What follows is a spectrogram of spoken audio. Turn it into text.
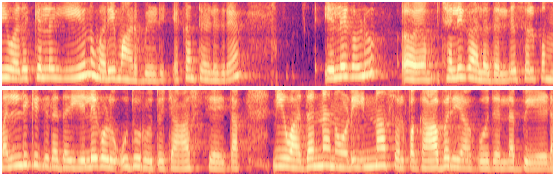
ನೀವು ಅದಕ್ಕೆಲ್ಲ ಏನು ವರಿ ಮಾಡಬೇಡಿ. ಯಾಕಂತ ಹೇಳಿದರೆ ಎಲೆಗಳು ಚಳಿಗಾಲದಲ್ಲಿ ಸ್ವಲ್ಪ ಮಲ್ಲಿಗೆ ಗಿಡದ ಎಲೆಗಳು ಉದುರುವುದು ಜಾಸ್ತಿ ಆಯಿತಾ? ನೀವು ಅದನ್ನು ನೋಡಿ ಇನ್ನೂ ಸ್ವಲ್ಪ ಗಾಬರಿ ಆಗೋದೆಲ್ಲ ಬೇಡ.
